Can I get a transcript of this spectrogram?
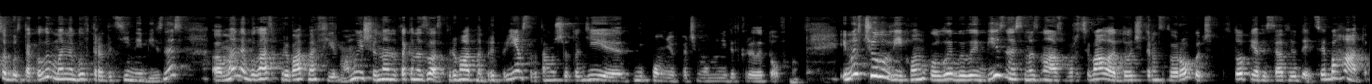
особисто, коли в мене був традиційний бізнес, е, в мене була приватна фірма. Ми ще вона так і називалась приватне підприємство, тому що тоді не пам'ятаю, чому мені відкрили товку. І ми з чоловіком, коли вели бізнес, ми з нас працювала до 14 року 150 людей. Це багато.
